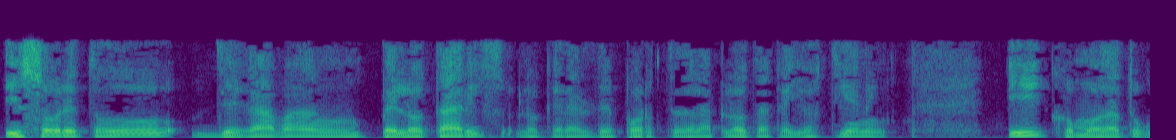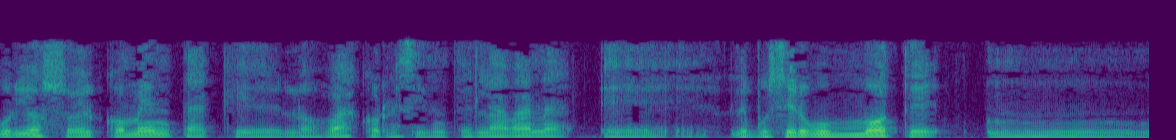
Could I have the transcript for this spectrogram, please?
y sobre todo llegaban pelotaris, lo que era el deporte de la pelota que ellos tienen, y como dato curioso, él comenta que los vascos residentes en La Habana eh, le pusieron un mote mmm,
